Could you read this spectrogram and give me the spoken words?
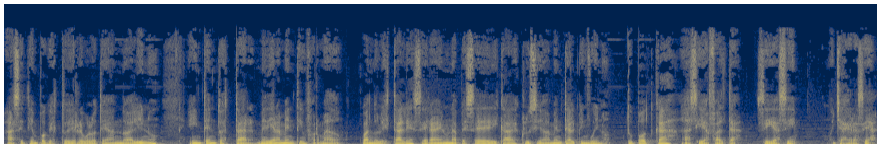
hace tiempo que estoy revoloteando a Linux e intento estar medianamente informado. Cuando lo instale será en una PC dedicada exclusivamente al pingüino. Tu podcast hacía falta. Sigue así. Muchas gracias.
